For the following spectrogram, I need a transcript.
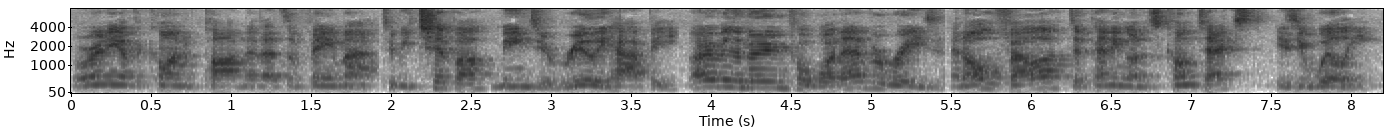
or any other kind of partner that's a female. To be chipper means you're really happy. Over the moon for whatever reason. An old fella, depending on its context, is your willy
